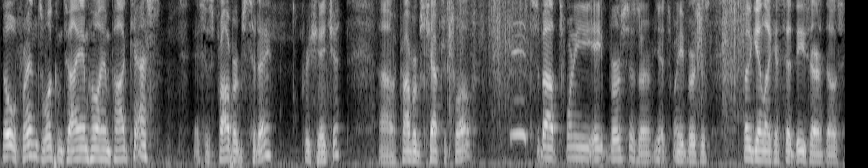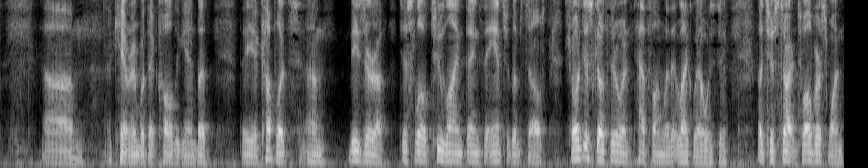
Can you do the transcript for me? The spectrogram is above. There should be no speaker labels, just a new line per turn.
Hello, friends. Welcome to I Am Who I Am podcast. This is Proverbs today. Appreciate you. Uh, Proverbs chapter 12. It's about 28 verses, or yeah, 28 verses. But again, like I said, these are those, um, I can't remember what they're called again, but the uh, couplets, um, these are uh, just little two line things that answer themselves. So we'll just go through and have fun with it like we always do. Let's just start in 12 verse 1.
